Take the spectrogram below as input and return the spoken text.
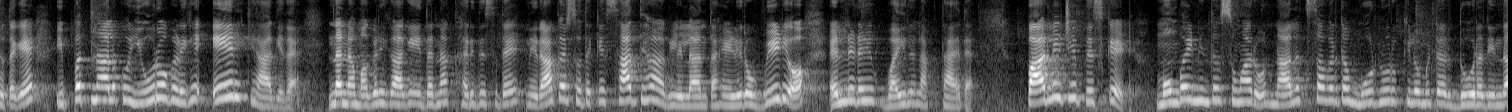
ಜೊತೆಗೆ ಇಪ್ಪತ್ನಾಲ್ಕು ಯೂರೋಗಳಿಗೆ ಏರಿಕೆ ಆಗಿದೆ. ನನ್ನ ಮಗಳಿಗಾಗಿ ಇದನ್ನು ಖರೀದಿಸದೆ ನಿರಾಕರಿಸೋದಕ್ಕೆ ಸಾಧ್ಯ ಆಗಲಿಲ್ಲ ಅಂತ ಹೇಳಿರೋ ವಿಡಿಯೋ ಎಲ್ಲೆಡೆ ವೈರಲ್ ಆಗ್ತಾ ಇದೆ. ಪಾರ್ಲಿಜಿ ಬಿಸ್ಕೆಟ್ ಮುಂಬೈನಿಂದ ಸುಮಾರು ನಾಲ್ಕು ಸಾವಿರದ ಮೂರುನೂರು ಕಿಲೋಮೀಟರ್ ದೂರದಿಂದ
